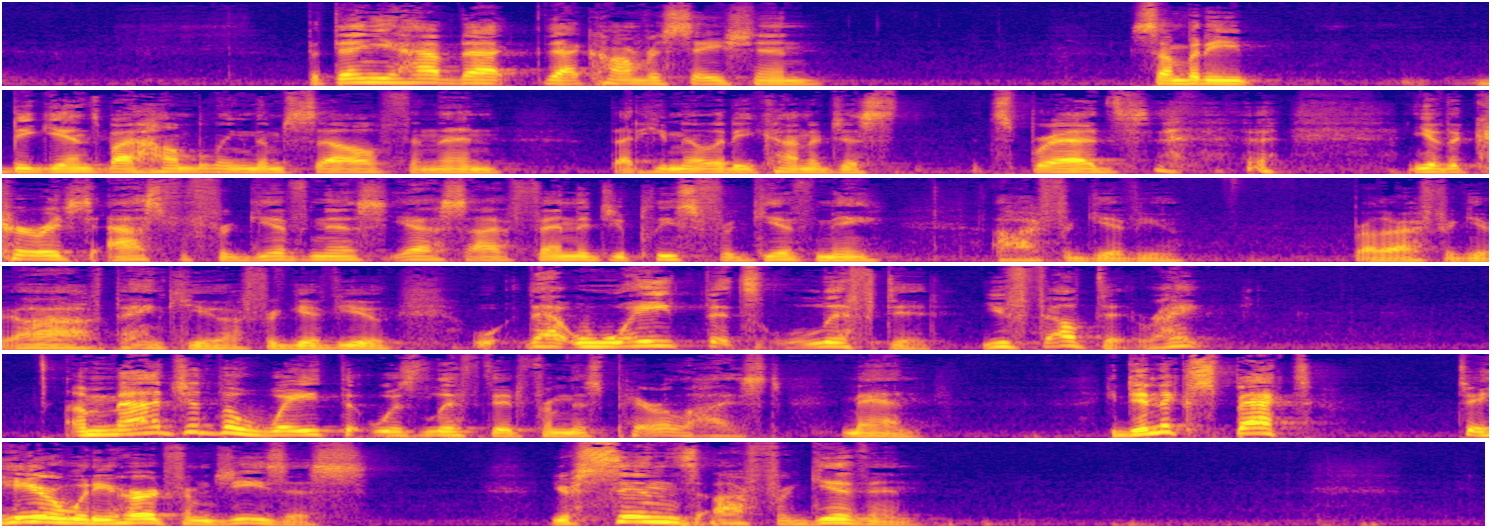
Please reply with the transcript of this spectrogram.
But then you have that, that conversation. Somebody begins by humbling themselves, and then that humility kind of just it spreads. you have the courage to ask for forgiveness. Yes, I offended you. Please forgive me. Oh, I forgive you. Brother, I forgive you. Oh, thank you. I forgive you. That weight that's lifted. You felt it, right? Imagine the weight that was lifted from this paralyzed man. He didn't expect to hear what he heard from Jesus. Your sins are forgiven.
